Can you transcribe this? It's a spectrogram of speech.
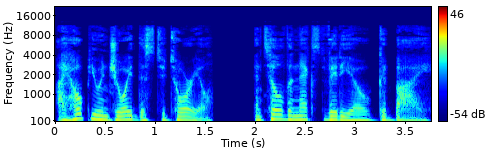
I hope you enjoyed this tutorial. Until the next video, goodbye.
